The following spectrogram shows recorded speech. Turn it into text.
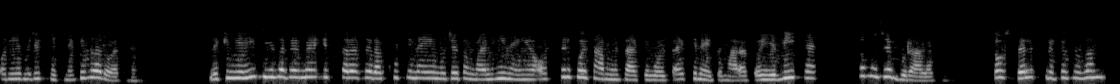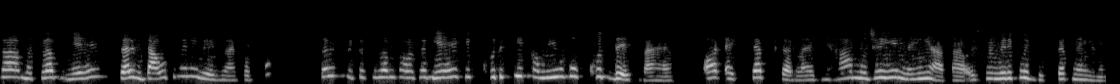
और ये मुझे सीखने की ज़रूरत है। लेकिन यही चीज़ अगर मैं इस तरह से रखूँ कि नहीं, मुझे तो मन ही नहीं है और फिर कोई सामने से आके बोलता है कि नहीं, तुम्हारा तो ये वीक है तो मुझे बुरा लगेगा। तो सेल्फ क्रिटिसिज्म का मतलब ये है सेल्फ डाउट में नहीं भेजना है खुद को सेल्फ क्रिटिसिज्म का मतलब ये है कि खुद की कमियों को खुद देखना है और एक्सेप्ट करना है कि हाँ मुझे ये नहीं आता, इसमें मेरी कोई दिक्कत नहीं है।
